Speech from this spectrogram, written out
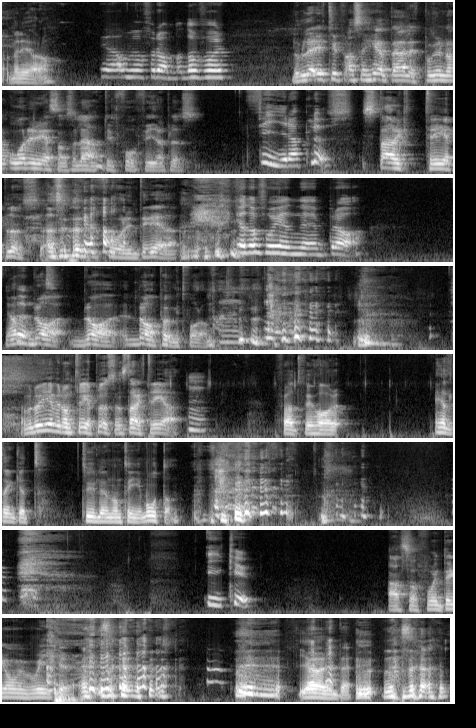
ja, men det gör de. Ja, men vad får de då? De får De lär ju typ, alltså helt ärligt, på grund av Åreresan så lär de typ få 4 plus. fyra plus. Starkt 3 plus, alltså får integrera. Ja, de får ju en eh, bra. Ja Punkt. bra, bra, bra punkt får de. ja men då ger vi dem 3 plus, en stark trea. Mm. För att vi har helt enkelt tydligen någonting emot dem. IQ. Alltså få inte igång mig på IQ. Gör inte.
